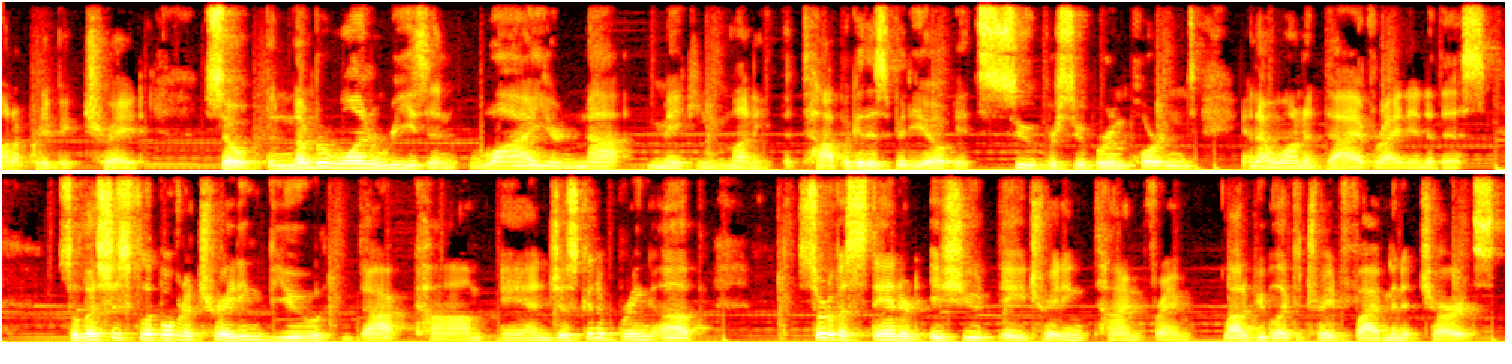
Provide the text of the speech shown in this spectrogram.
on a pretty big trade. So the number one reason why you're not making money, the topic of this video, it's super, super important and I wanna dive right into this. So let's just flip over to tradingview.com and just gonna bring up sort of a standard issue day trading time frame. A lot of people like to trade five minute charts,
